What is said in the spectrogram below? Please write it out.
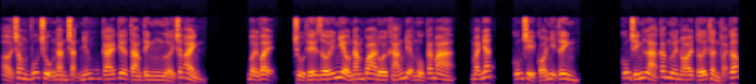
ở trong vũ trụ ngăn chặn những cái kia tam tinh người chấp hành. Bởi vậy, chủ thế giới nhiều năm qua đối kháng địa ngục các ma, mạnh nhất cũng chỉ có nhị tinh. Cũng chính là các ngươi nói tới thần thoại cấp.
